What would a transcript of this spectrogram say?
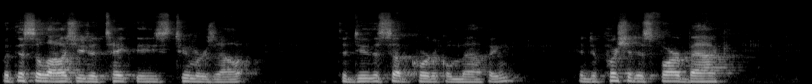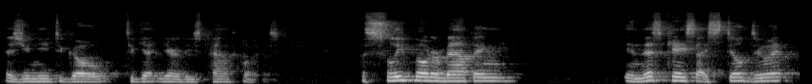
But this allows you to take these tumors out, to do the subcortical mapping, and to push it as far back as you need to go to get near these pathways. A sleep motor mapping, in this case, I still do it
